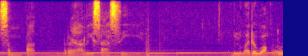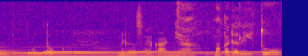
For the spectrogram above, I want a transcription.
sempat realisasi. Belum ada waktu untuk menyelesaikannya. Maka dari itu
